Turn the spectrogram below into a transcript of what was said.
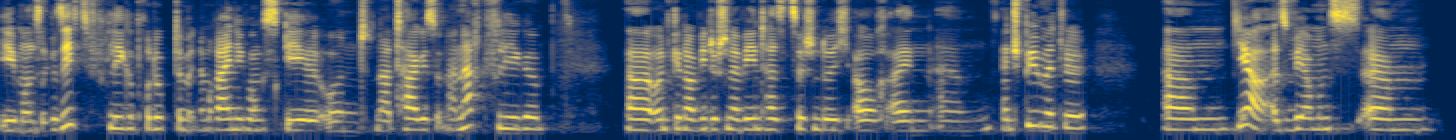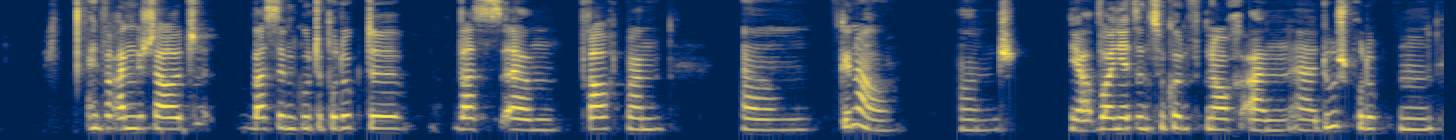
eben unsere Gesichtspflegeprodukte mit einem Reinigungsgel und einer Tages- und einer Nachtpflege. Äh, und genau wie du schon erwähnt hast, zwischendurch auch ein, ähm, ein Spülmittel. Ähm, ja, also wir haben uns ähm, einfach angeschaut, was sind gute Produkte, was ähm, braucht man. Ähm, genau. Und ja, wollen jetzt in Zukunft noch an äh, Duschprodukten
